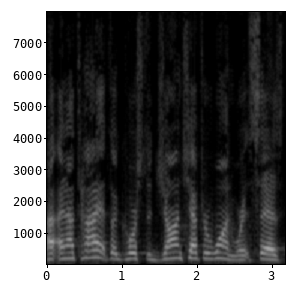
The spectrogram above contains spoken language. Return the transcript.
and I tie it, of course, to John chapter 1, where it says,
